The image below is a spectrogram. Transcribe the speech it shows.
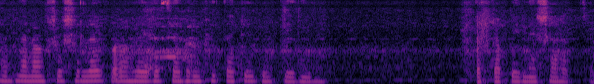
সামনের অংশ সেলাই করা হয়ে গেছে, এখন ফিতাটি ঢুকিয়ে নেব একটা পিনের সাহায্যে।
